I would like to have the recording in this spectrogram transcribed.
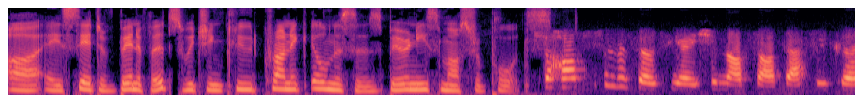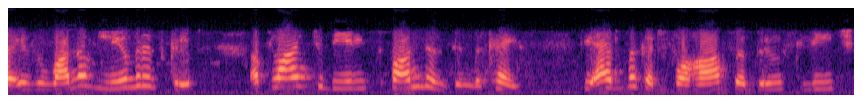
are a set of benefits which include chronic illnesses. Berenice Moss reports. The Hospital Association of South Africa is one of numerous groups applying to be respondents in the case. The advocate for HASA, Bruce Leach,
